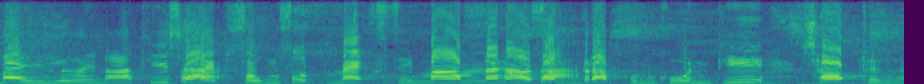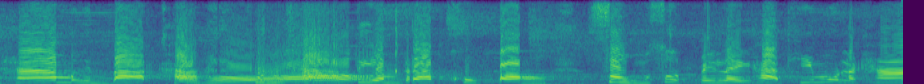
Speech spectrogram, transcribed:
ไปเลยนะที่สเต็ปสูงสุดแม็กซิมัมนะคะสำหรับคุณคุณที่ช็อปถึง 50,000 บาทค่ะโอ้โหคุณขาเตรียมรับคูปองสูงสุดไปเลยค่ะ ที่มูลค่า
